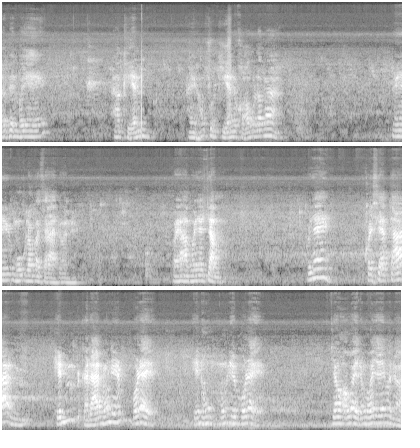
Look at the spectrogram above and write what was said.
สือเพ่นพอยังหาเขียน ให้เขาฝึกเขียนของแล้วมาในมุกเราก็สะอาดวยนี่ไปหาพญาจำพญาคอยแสบตาเห็นกระดาษมองนี้บ่ได้ เห็นหุบหมองนี้บ่ได้ เจ้าเอาไว้ทำไว้ยัยมันน่ะ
